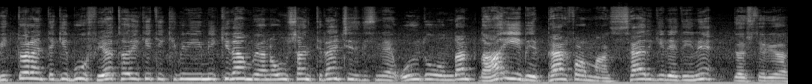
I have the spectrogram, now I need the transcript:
BitTorrent'teki bu fiyat hareketi 2022'den bu yana oluşan trend çizgisine uyduğundan daha iyi bir performans sergilediğini gösteriyor.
